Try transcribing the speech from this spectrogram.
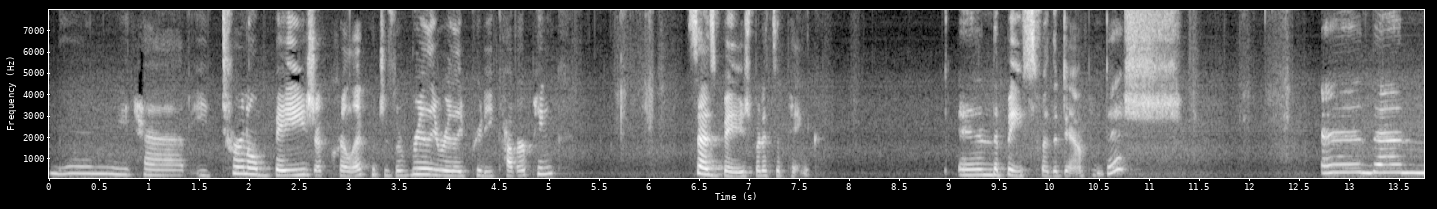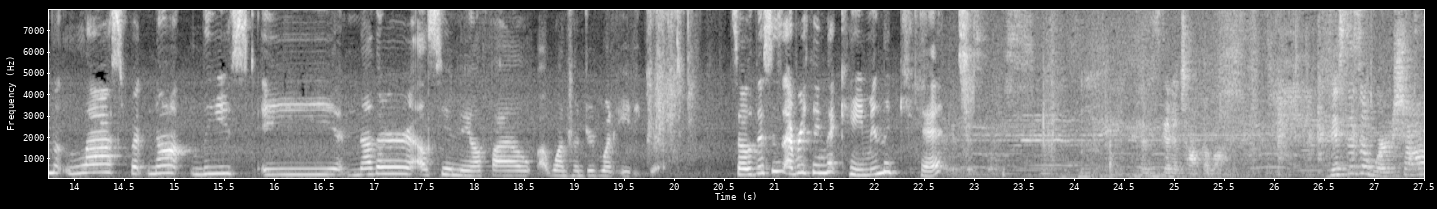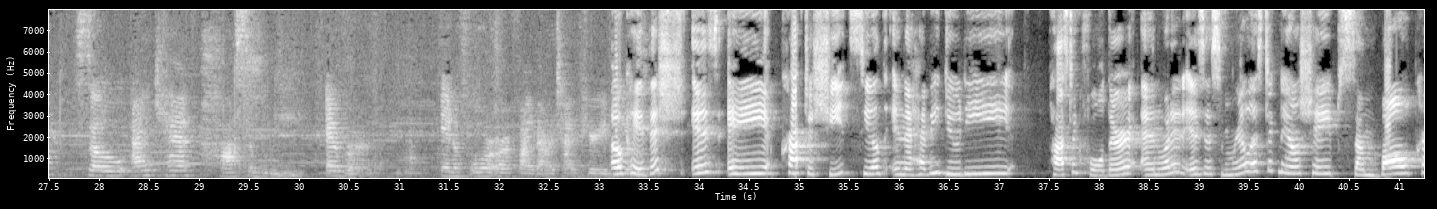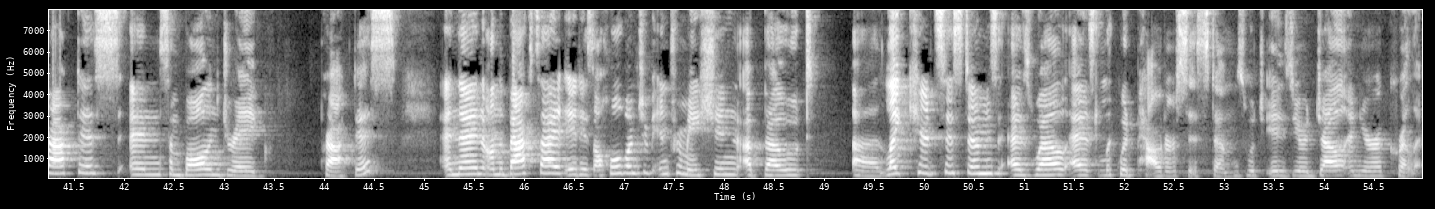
Then we have Eternal Beige Acrylic, which is a really, really pretty cover pink says beige, but it's a pink. And the base for the dampen dish. And then last but not least, a, another LCN nail file uh, 100 180 grit. So this is everything that came in the kit. Because it's going to talk a lot. This is a workshop, so I can't possibly ever in a four or a five hour time period. Okay, this is a practice sheet sealed in a heavy duty plastic folder, and what it is is some realistic nail shapes, some ball practice, and some ball and drag practice. And then on the back side, it is a whole bunch of information about uh, light cured systems as well as liquid powder systems, which is your gel and your acrylic.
